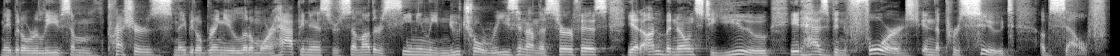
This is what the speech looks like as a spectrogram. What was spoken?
Maybe it'll relieve some pressures. Maybe it'll bring you a little more happiness or some other seemingly neutral reason on the surface. Yet, unbeknownst to you, it has been forged in the pursuit of self.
